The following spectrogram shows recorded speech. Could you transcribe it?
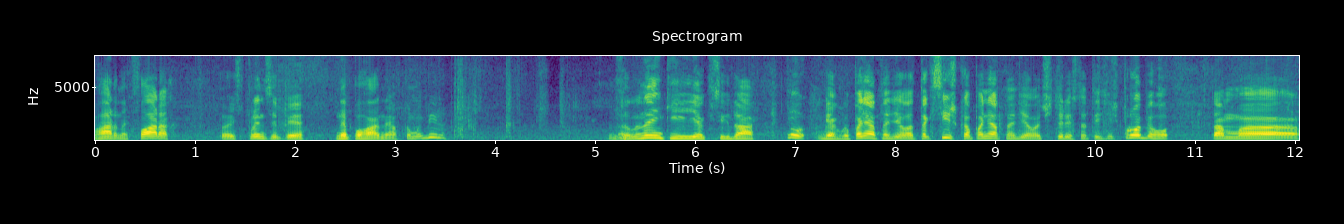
гарних фарах. Тобто, в принципі, непоганий автомобіль. Зелененький, як завжди. Ну, якби, понятне діло, таксішка, понятне діло, 400 тисяч пробігу. Там, е,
